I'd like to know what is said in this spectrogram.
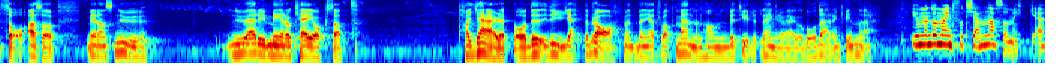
Så, alltså, medans nu, nu är det ju mer okej också att ta hjälp och det, det är ju jättebra. Men, men jag tror att männen har en betydligt längre väg att gå där än kvinnor. Jo, men de har inte fått känna så mycket.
